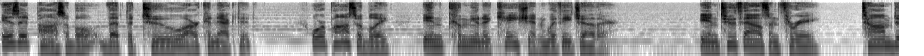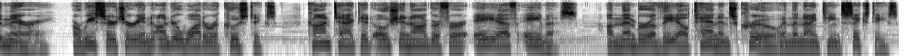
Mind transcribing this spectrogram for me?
is it possible that the two are connected? Or possibly in communication with each other? In 2003, Tom DeMary, a researcher in underwater acoustics, contacted oceanographer A.F. Amos, a member of the Eltanin's crew in the 1960s,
